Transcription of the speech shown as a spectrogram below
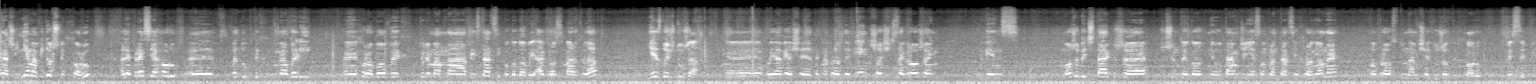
znaczy nie ma widocznych chorób, ale presja chorób e, według tych modeli e, chorobowych, które mam na tej stacji pogodowej Agro Smart Lab jest dość duża. E, pojawia się tak naprawdę większość zagrożeń, więc może być tak, że w przyszłym tygodniu tam, gdzie nie są plantacje chronione, po prostu nam się dużo tych chorób wysypie.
